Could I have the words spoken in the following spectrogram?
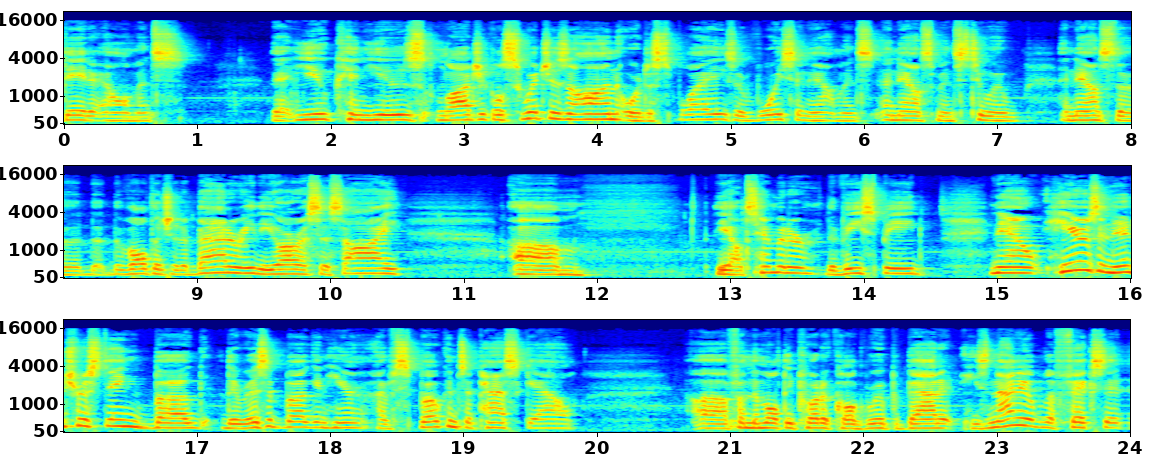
data elements that you can use logical switches on or displays or voice announcements announcements to announce the, the, the voltage of the battery, the RSSI, um, the altimeter, the V-speed. Now, here's an interesting bug. There is a bug in here. I've spoken to Pascal uh, from the multi-protocol group about it. He's not able to fix it,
